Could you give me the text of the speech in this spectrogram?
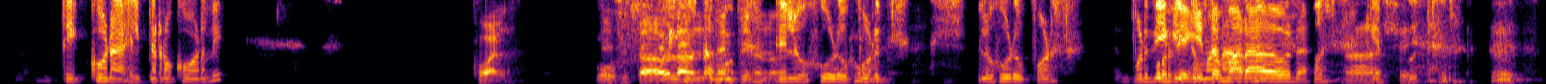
de Coraje, el perro cobarde? ¿Cuál? Uf, Eso estaba hablando Es como, ¿no? Te lo juro por, te lo juro por, por Por Dieguito, Dieguito Maradona. Maradona. O sea, Ah, qué sí. puta.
